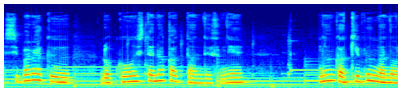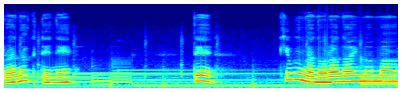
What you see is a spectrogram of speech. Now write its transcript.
しばらく録音してなかったんですねなんか気分が乗らなくてねで気分が乗らないまま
